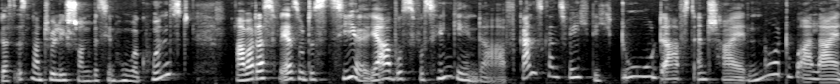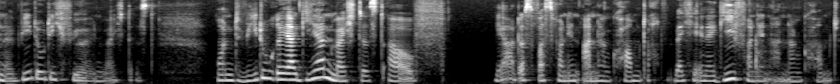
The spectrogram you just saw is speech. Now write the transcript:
das ist natürlich schon ein bisschen hohe Kunst, aber das wäre so das Ziel, ja, wo es hingehen darf. Ganz, ganz wichtig, du darfst entscheiden, nur du alleine, wie du dich fühlen möchtest und wie du reagieren möchtest auf ja, das, was von den anderen kommt, auch welche Energie von den anderen kommt.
